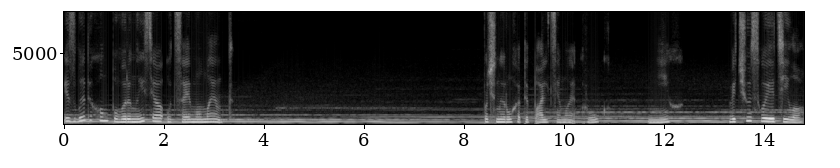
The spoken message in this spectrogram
і з видихом повернися у цей момент. Почни рухати пальцями рук ніг. Відчуй своє тіло.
